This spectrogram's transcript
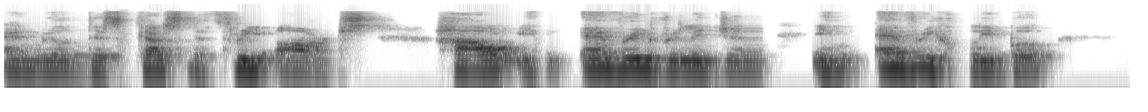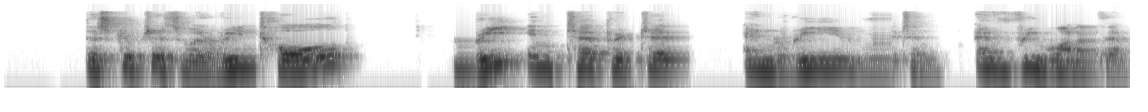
And we'll discuss the three R's how in every religion, in every holy book, the scriptures were retold, reinterpreted, and rewritten, every one of them.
